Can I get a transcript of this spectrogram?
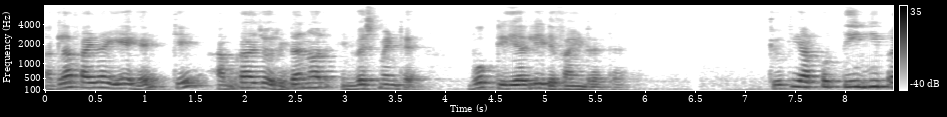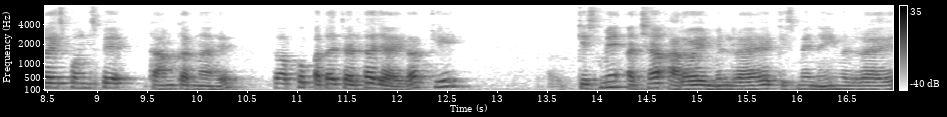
अगला फ़ायदा ये है कि आपका जो रिटर्न और इन्वेस्टमेंट है, वो क्लियरली डिफाइंड रहता है। क्योंकि आपको तीन ही प्राइस पॉइंट्स पे काम करना है तो आपको पता चलता जाएगा कि किसमें अच्छा आरओआई मिल रहा है किसमें नहीं मिल रहा है,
